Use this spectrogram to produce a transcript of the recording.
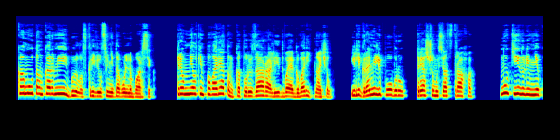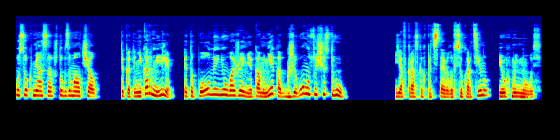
Кому там кормить было, скривился недовольно Барсик. Трем мелким поварятам, которые заорали, едва я говорить начал. Или громили повару, трясшемуся от страха. Ну, кинули мне кусок мяса, чтобы замолчал. Так это не кормили. Это полное неуважение ко мне, как к живому существу. Я в красках представила всю картину и ухмыльнулась.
